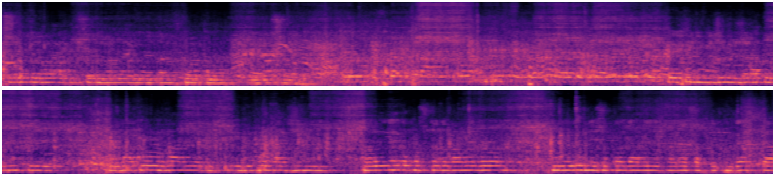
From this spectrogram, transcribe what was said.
przygotowanie poszkodowanego do transportu medycznego. W tej chwili widzimy, że ratownicy ewakuowali, właściwie wyprowadzili kolejnego poszkodowanego, który również układany jest na noszach typu deska.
